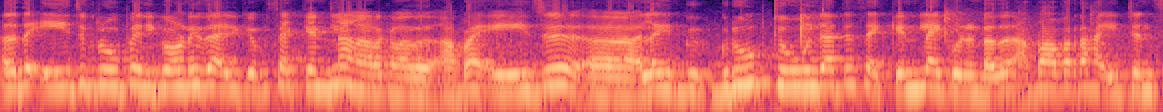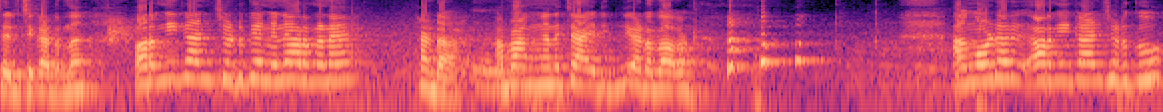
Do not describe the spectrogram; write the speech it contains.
അതായത് ഏജ് ഗ്രൂപ്പ് എനിക്ക് തോന്നുന്നു ഇതായിരിക്കും. സെക്കൻഡിലാണ് നടക്കുന്നത് അപ്പൊ ഏജ് അല്ലെ ഗ്രൂപ്പ് ടൂവിന്റെ അകത്ത് സെക്കൻഡിലായിക്കൂടേണ്ടത് അപ്പൊ അവരുടെ ഹൈറ്റ് അനുസരിച്ച് കടന്ന് ഉറങ്ങി കാണിച്ചു കൊടുക്കുക എങ്ങനെ ഉറങ്ങണേ? കണ്ടോ? അപ്പൊ അങ്ങനെ ചരിഞ്ഞ് കിടന്നു അങ്ങോട്ട് ഇറ- ഇറങ്ങി കാണിച്ചു കൊടുക്കൂ.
